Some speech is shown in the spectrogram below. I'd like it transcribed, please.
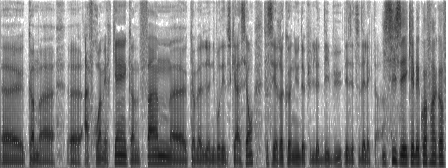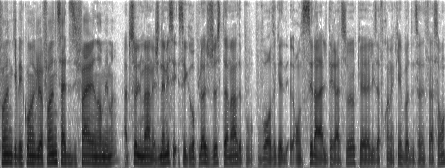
euh, comme euh, afro-américains, comme femmes, comme le niveau d'éducation. Ça, c'est reconnu depuis le début des études électorales. Ici, c'est québécois francophones, québécois anglophones, ça diffère énormément. Absolument, mais j'ai nommé ces, ces groupes-là justement de, pour, pouvoir dire qu'on sait dans la littérature que les afro-américains votent d'une certaine façon,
